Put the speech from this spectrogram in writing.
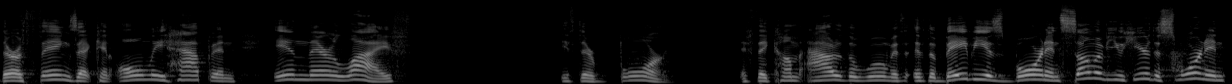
There are things that can only happen in their life if they're born, if they come out of the womb, if, if the baby is born. And some of you here this morning,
